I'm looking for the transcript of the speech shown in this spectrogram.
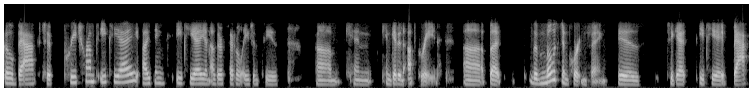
go back to pre Trump EPA. I think EPA and other federal agencies um, can, can get an upgrade. Uh, but the most important thing is to get EPA back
